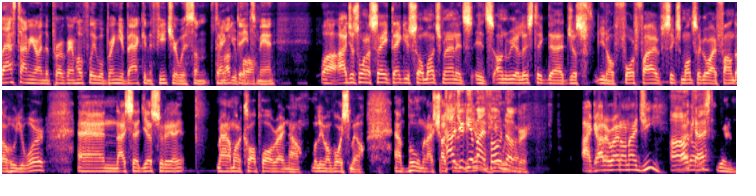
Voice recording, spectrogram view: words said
last time you're on the program. Hopefully we'll bring you back in the future with some some thank updates, you, man. Well, I just want to say thank you so much, man. It's it's unrealistic that just you know four, five, six months ago I found out who you were, and I said yesterday man, I'm gonna call Paul right now. I'm gonna leave my voicemail, and boom, and I shot. How'd you, you get my phone number? I got it right on IG. Oh, right okay.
